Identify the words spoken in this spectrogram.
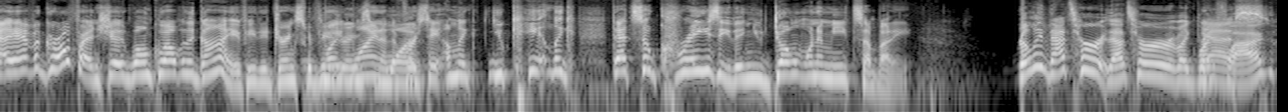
I have a girlfriend, she won't go out with a guy if he drinks he white drinks wine on the first date. I'm like, you can't. Like that's so crazy. Then you don't want to meet somebody. Really, that's her. That's her like red Yes. flag.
